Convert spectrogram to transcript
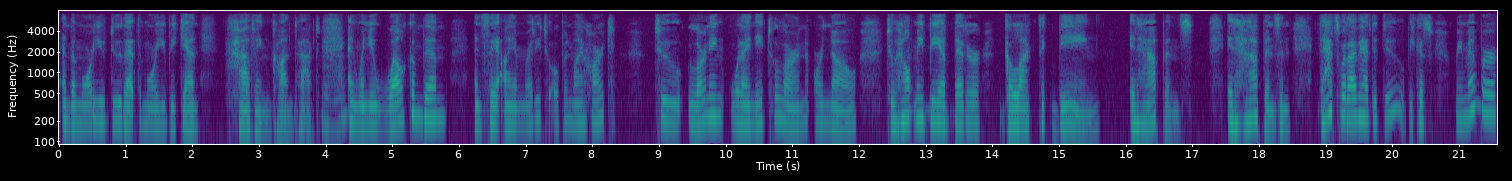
And the more you do that, the more you begin having contact. Mm-hmm. And when you welcome them and say, I am ready to open my heart, to learning what I need to learn or know to help me be a better galactic being, it happens. It happens. And that's what I've had to do because remember,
